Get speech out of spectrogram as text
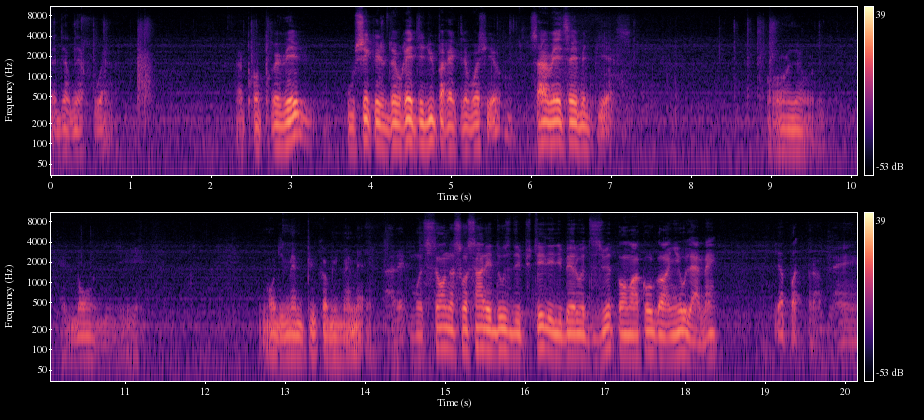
la dernière fois. Ma propre ville, où c'est que je devrais être élu par acclamation. 125 000 piastres. Oh non. Bon, m'ont dit même plus comme il m'aimait. Arrête-moi ça. On a 72 députés, les libéraux 18, puis on va encore gagner au la main. Il n'y a pas de problème.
